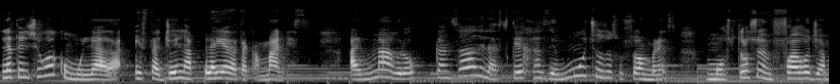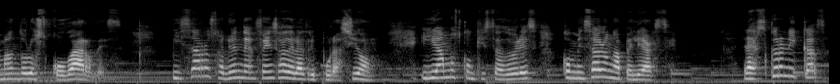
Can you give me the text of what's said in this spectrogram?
La tensión acumulada estalló en la playa de Atacamanes. Almagro, cansada de las quejas de muchos de sus hombres, mostró su enfado llamándolos cobardes. Pizarro salió en defensa de la tripulación y ambos conquistadores comenzaron a pelearse. Las crónicas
